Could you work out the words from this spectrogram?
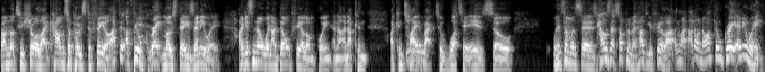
but I'm not too sure like how I'm supposed to feel. I feel I feel great most days anyway. I just know when I don't feel on point and I, and I can I can tie mm. it back to what it is. So when someone says, "How's that supplement? How do you feel?" I'm like, "I don't know. I feel great anyway."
